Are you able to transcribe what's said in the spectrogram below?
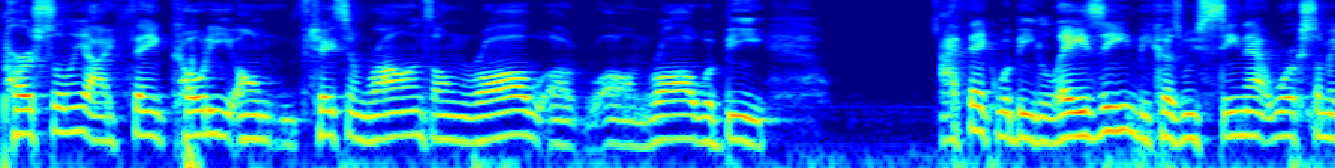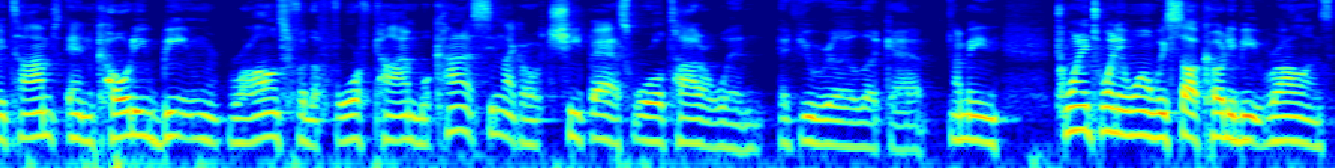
personally, I think Cody on chasing Rollins on Raw uh, on Raw would be, I think would be lazy because we've seen that work so many times. And Cody beating Rollins for the fourth time will kind of seem like a cheap ass world title win if you really look at. it. I mean, 2021 we saw Cody beat Rollins.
